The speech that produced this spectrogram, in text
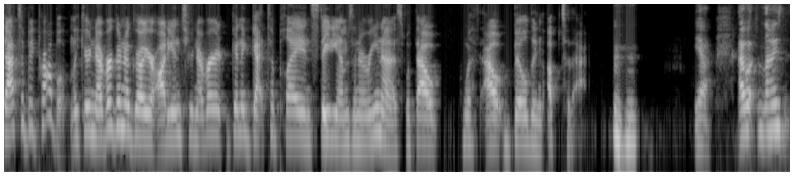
that's a big problem. Like you're never going to grow your audience. You're never going to get to play in stadiums and arenas without without building up to that. Mm-hmm. Yeah, I w- let me.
